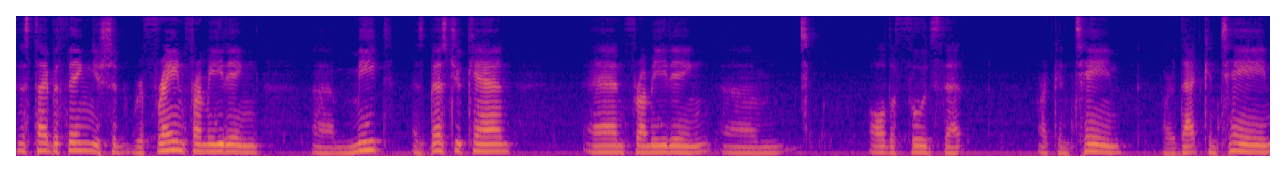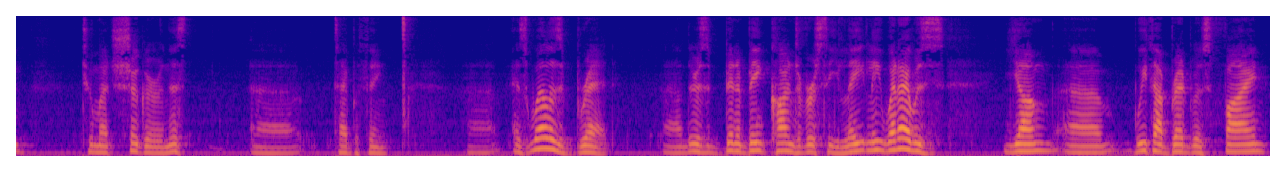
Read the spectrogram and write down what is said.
this type of thing. You should refrain from eating uh, meat as best you can and from eating um, all the foods that are contained or that contain too much sugar and this uh, type of thing, uh, as well as bread. Uh, there's been a big controversy lately. When I was young, um, we thought bread was fine,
